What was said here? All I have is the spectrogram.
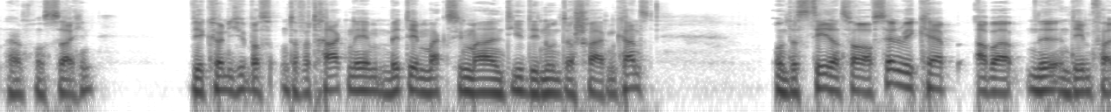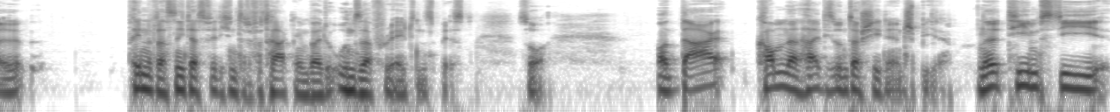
in Anführungszeichen wir können dich unter Vertrag nehmen mit dem maximalen Deal, den du unterschreiben kannst. Und das zählt dann zwar auf Salary Cap, aber ne, in dem Fall verhindert das nicht, dass wir dich unter Vertrag nehmen, weil du unser Free Agents bist. So. Und da kommen dann halt diese Unterschiede ins Spiel. Ne, Teams, die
